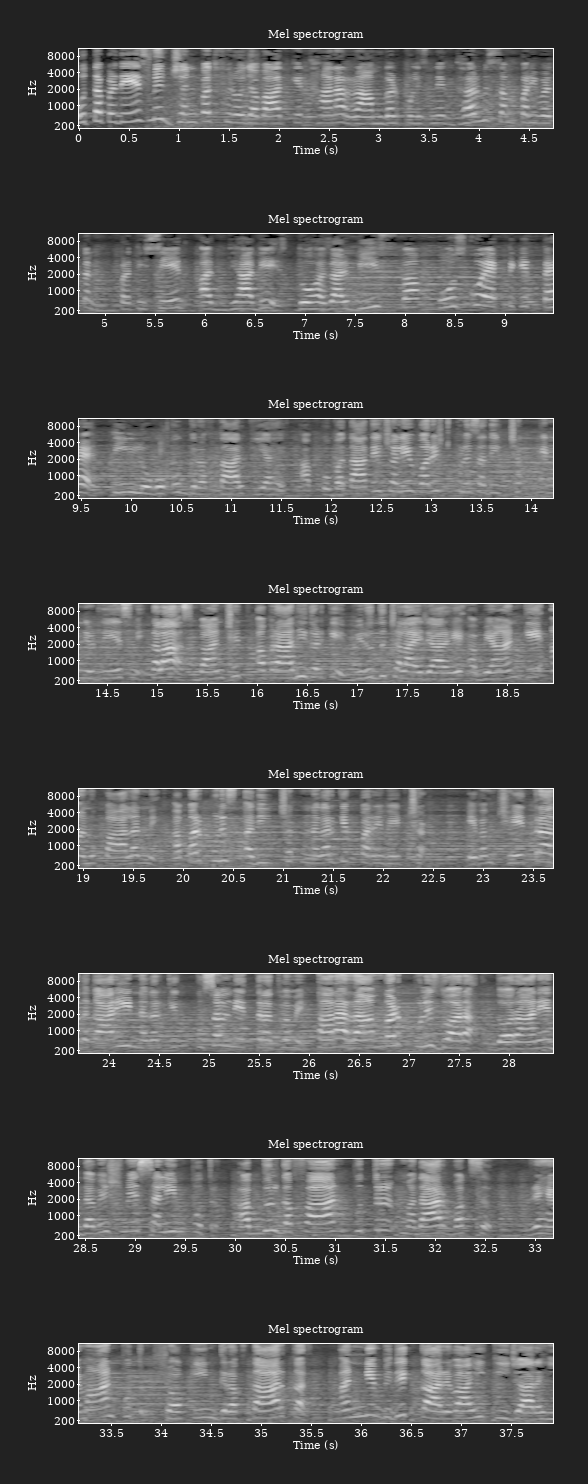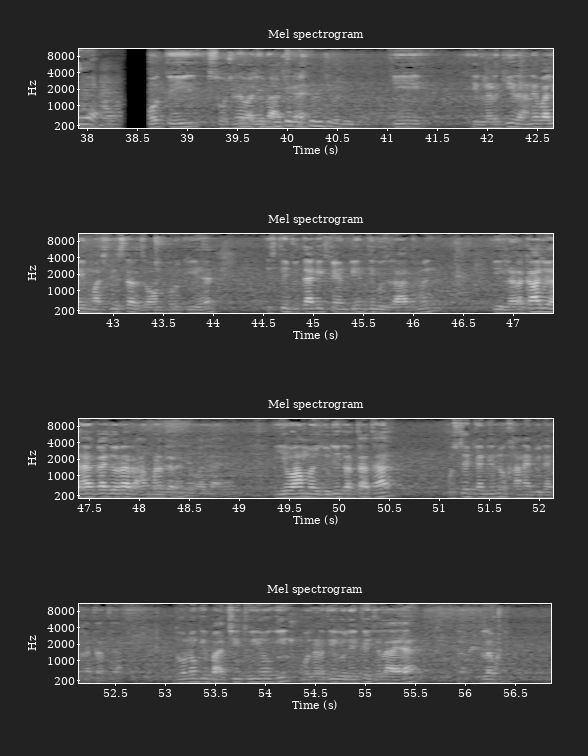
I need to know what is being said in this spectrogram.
प्रदेश में जनपद फिरोजाबाद के थाना रामगढ़ पुलिस ने धर्म संपरिवर्तन प्रतिषेध अध्यादेश 2020 व पोस्को एक्ट के तहत तीन लोगों को गिरफ़्तार किया है। आपको बताते चले वरिष्ठ पुलिस अधीक्षक के निर्देश में तलाश वांछित अपराधीगढ़ के विरुद्ध चलाए जा रहे अभियान के अनुपालन में अपर पुलिस अधीक्षक नगर के पर्यवेक्षक एवं क्षेत्राधिकारी नगर के कुशल नेतृत्व में थाना रामगढ़ पुलिस द्वारा दौराने दबिश में सलीम पुत्र, अब्दुल गफ्फार पुत्र मदार बख्श रहमान पुत्र शौकीन गिरफ़्तार कर अन्य विधिक कार्यवाही की जा रही है। बहुत ही सोचने वाली बात है कि ये लड़की रहने वाली मछली सर जौनपुर की है। इसके पिता की कैंटीन थी गुजरात में। ये लड़का जो है का जो रामगढ़ का रहने वाला है। ये वहाँ मजदूरी करता था, उससे कैंटीन में खाना पीना खाता था। दोनों की बातचीत हुई होगी, वो लड़की को लेके चला आया। मतलब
